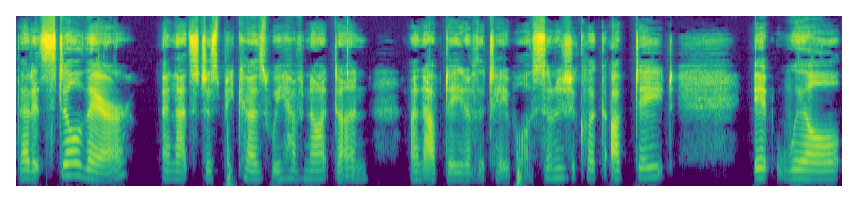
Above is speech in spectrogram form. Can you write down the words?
that it's still there, and that's just because we have not done an update of the table. As soon as you click update, it will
